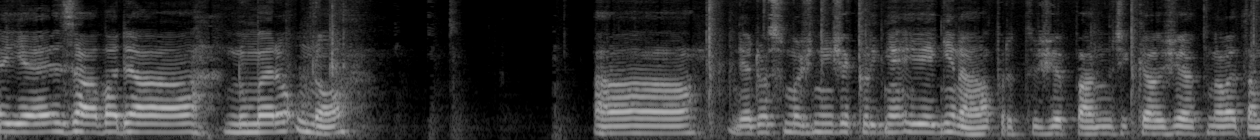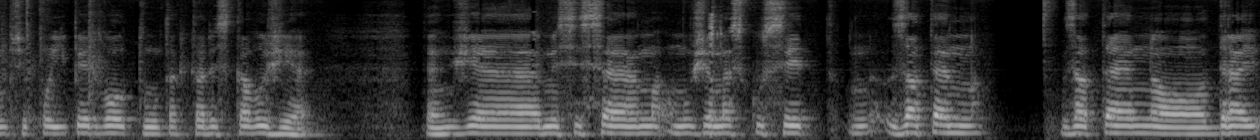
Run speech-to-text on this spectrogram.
je závada numero uno a je dost možný, že klidně i jediná, protože pan říkal, že jakmile tam připojí 5 V, tak ta diska vožije. Takže my si sem můžeme zkusit za ten, za ten, no, drive,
